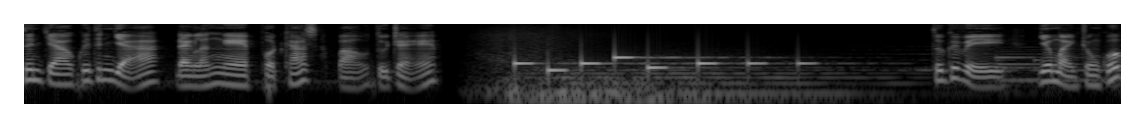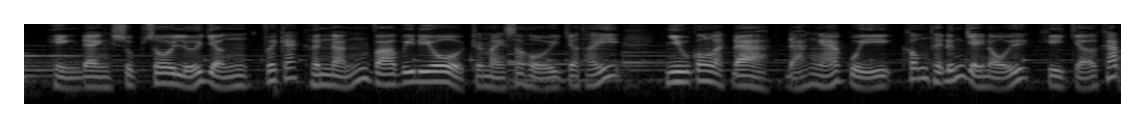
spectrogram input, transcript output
Xin chào quý thính giả đang lắng nghe podcast Bảo Tuổi Trẻ. Thưa quý vị, dân mạng Trung Quốc hiện đang sụp sôi lửa giận với các hình ảnh và video trên mạng xã hội cho thấy nhiều con lạc đà đã ngã quỵ không thể đứng dậy nổi khi chở khách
